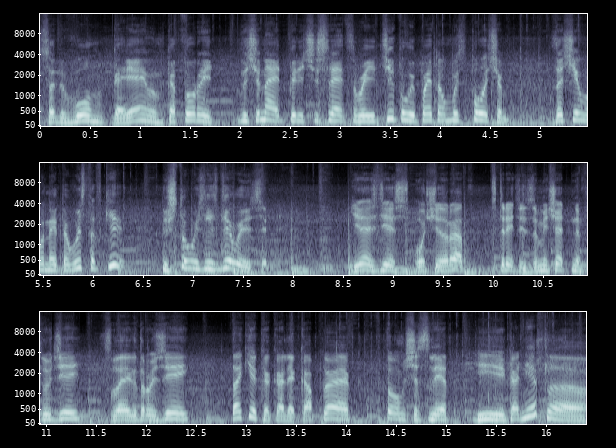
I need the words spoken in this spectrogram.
с Львом Горяевым, который начинает перечислять свои титулы, поэтому мы спросим, зачем вы на этой выставке и что вы здесь делаете? Я здесь очень рад встретить замечательных людей, своих друзей, таких как Олег Капкаев, в том числе. И, конечно,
